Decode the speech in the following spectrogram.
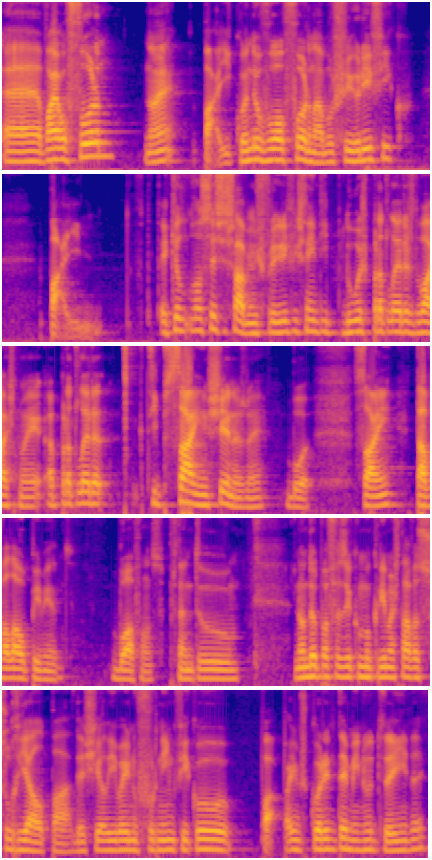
Uh, vai ao forno, não é? Pá, e quando eu vou ao forno, abro o frigorífico, pá, e aquilo, vocês sabem, os frigoríficos têm tipo duas prateleiras de baixo, não é? A prateleira que tipo saem as cenas, não é? Boa. Saem, estava lá o pimento. Boa, Afonso. Portanto, não deu para fazer como eu queria, mas estava surreal, pá. Deixei ali bem no forninho, ficou, pá uns 40 minutos ainda.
